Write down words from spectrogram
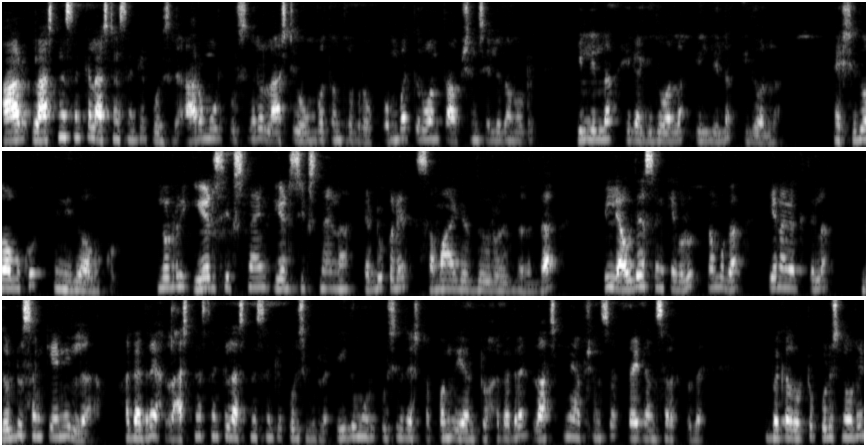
ಆರು ಲಾಸ್ಟ್ನೇ ಸಂಖ್ಯೆ ಲಾಸ್ಟ್ನೇ ಸಂಖ್ಯೆ ಕೂಡಿಸಿದ್ರೆ. ಆರು, ಮೂರು ಕೂಡಿಸಿದ್ರೆ ಲಾಸ್ಟಿಗೆ ಒಂಬತ್ತು ಅಂತ ಬರಬೇಕು ಒಂಬತ್ತು ಇರುವಂಥ ಆಪ್ಷನ್ಸ್ ಎಲ್ಲಿದೆ ನೋಡ್ರಿ? ಇಲ್ಲಿಲ್ಲ. ಹೀಗಾಗಿ ಇದು ಅಲ್ಲ, ಇಲ್ಲಿಲ್ಲ, ಇದು ಅಲ್ಲ. ನೆಕ್ಸ್ಟ್ ಇದು ಆಗ್ಬೇಕು, ಇನ್ನು ಇದು ಆಗ್ಬೇಕು. ನೋಡ್ರಿ eight six nine, eight six nine ಎರಡು ಕಡೆ ಸಮ ಆಗಿದ್ದಿರೋದ್ರಿಂದ ಇಲ್ಲಿ ಯಾವುದೇ ಸಂಖ್ಯೆಗಳು ನಮಗೆ ಏನಾಗತ್ತಿಲ್ಲ ದೊಡ್ಡ ಸಂಖ್ಯೆ ಏನಿಲ್ಲ. ಹಾಗಾದರೆ ಲಾಸ್ಟ್ನೇ ಸಂಖ್ಯೆ ಲಾಸ್ಟ್ನೇ ಸಂಖ್ಯೆ ಕೂಡಿಸಿಬಿಟ್ರೆ ಐದು, ಮೂರು ಕೂಡಿಸಿದ್ರೆ ಎಷ್ಟಪ್ಪ ಅಂದ್ರೆ ಎಂಟು. ಹಾಗಾದರೆ ಲಾಸ್ಟ್ನೇ ಆಪ್ಷನ್ಸ್ ರೈಟ್ ಆನ್ಸರ್ ಆಗ್ತದೆ. ಬೇಕಾದ್ರೆ ಒಟ್ಟು ಕೂಡಿಸಿ ನೋಡ್ರಿ.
